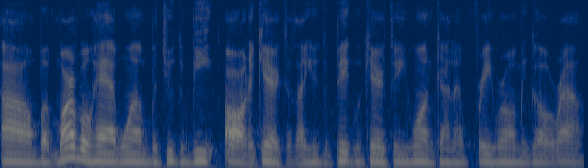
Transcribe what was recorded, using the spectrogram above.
Um, but Marvel had one, but you could beat all the characters. Like you could pick what character you want, kind of free roam and go around.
